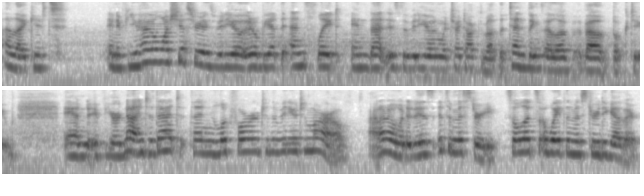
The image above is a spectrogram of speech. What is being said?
I like it. And if you haven't watched yesterday's video, it'll be at the end slate, and that is the video in which I talked about the 10 things I love about BookTube. And if you're not into that, then look forward to the video tomorrow. I don't know what it is, it's a mystery. So let's await the mystery together.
